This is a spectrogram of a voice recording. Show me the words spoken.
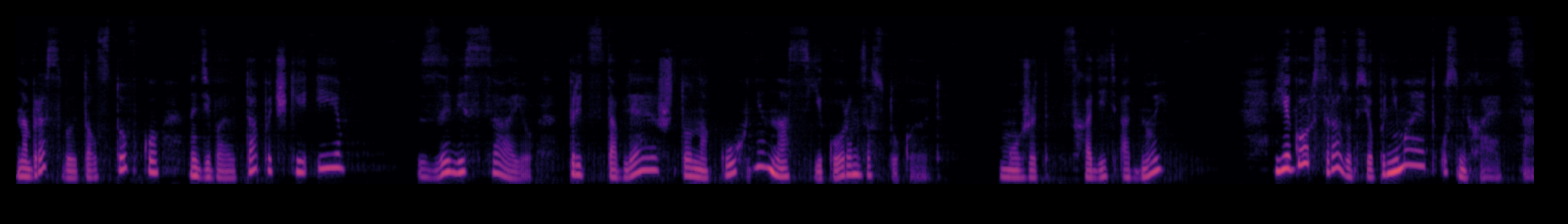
набрасываю толстовку, надеваю тапочки и зависаю, представляя, что на кухне нас с Егором застукают. Может, сходить одной? Егор сразу все понимает, усмехается.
